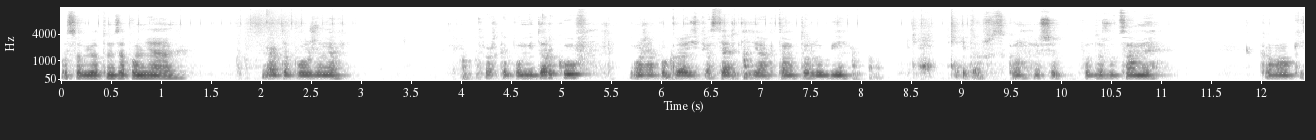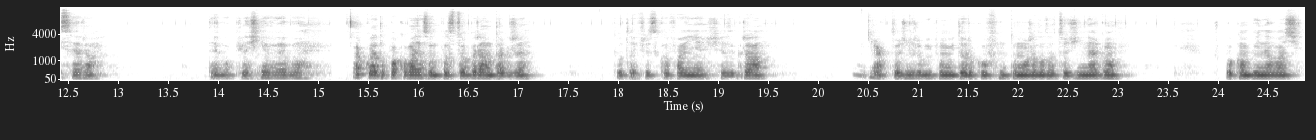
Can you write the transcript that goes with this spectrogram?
bo sobie o tym zapomniałem. Na to położymy troszkę pomidorków. Można pokroić plasterki, jak tam kto lubi. wszystko jeszcze podrzucamy kawałki sera tego pleśniowego. Akurat opakowania są po 100 gram, także tutaj wszystko fajnie się zgra. Jak ktoś nie lubi pomidorków, no to może dodać coś innego. Już pokombinować.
